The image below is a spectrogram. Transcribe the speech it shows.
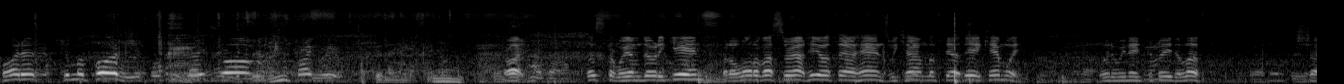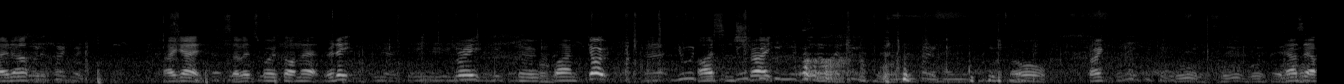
Fight it. Give him a push. Stay strong. Break. Mm. Right. Listen, we're going to do it again, but a lot of us are out here with our hands. We can't lift out there, can we? Where do we need to be to lift? Straight up. Okay, so let's work on that. Ready? Three, two, one, go. Nice and straight. Oh, How's our,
